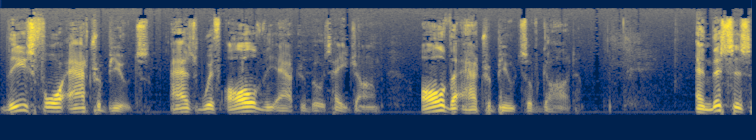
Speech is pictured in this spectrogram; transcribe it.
These four attributes, as with all the attributes, hey, John, all the attributes of God. And this is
